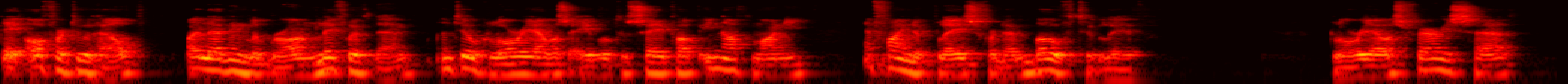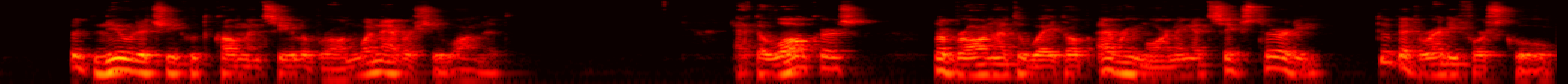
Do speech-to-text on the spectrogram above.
they offered to help by letting LeBron live with them until Gloria was able to save up enough money and find a place for them both to live. Gloria was very sad but knew that she could come and see LeBron whenever she wanted. At the Walkers, LeBron had to wake up every morning at 6.30 to get ready for school.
